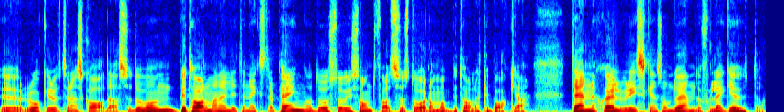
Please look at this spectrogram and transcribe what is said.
eh, råkar ut för en skada. Så då betalar man en liten extra peng och då så i sånt fall så står de och betalar tillbaka den självrisken som du ändå får lägga ut. Då.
